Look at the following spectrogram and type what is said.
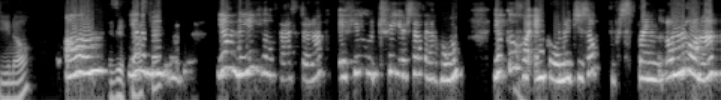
Do you know? Um. Is it Yeah, faster? yeah, then you heal faster. No? If you treat yourself at home, you go for ankle and just up spring alone. No?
